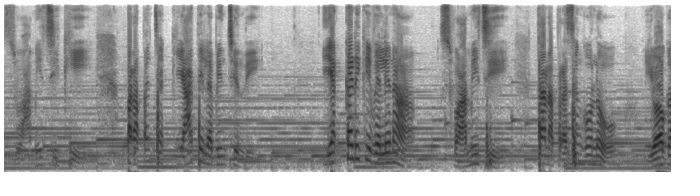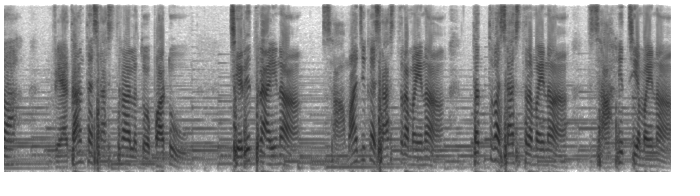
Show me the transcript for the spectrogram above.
స్వామీజీకి ప్రపంచ ఖ్యాతి లభించింది. ఎక్కడికి వెళ్ళినా స్వామీజీ తన ప్రసంగంలో యోగా వేదాంత శాస్త్రాలతో పాటు చరిత్ర అయిన సామాజిక శాస్త్రమైన తత్వశాస్త్రమైన సాహిత్యమైన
